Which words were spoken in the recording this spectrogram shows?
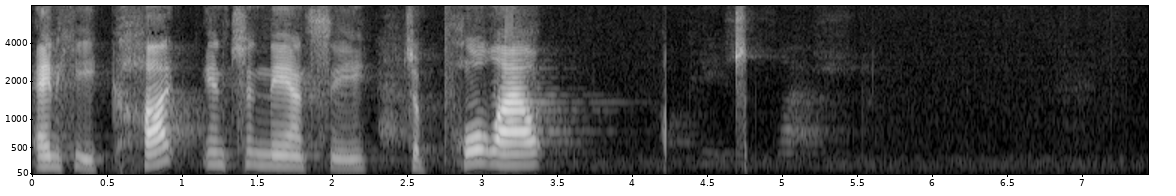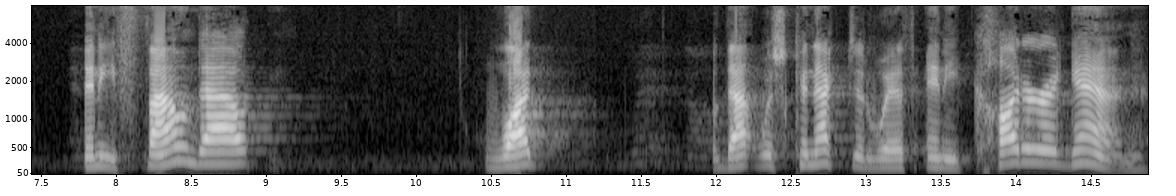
and he cut into Nancy to pull out a piece of flesh. And he found out what that was connected with, and he cut her again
